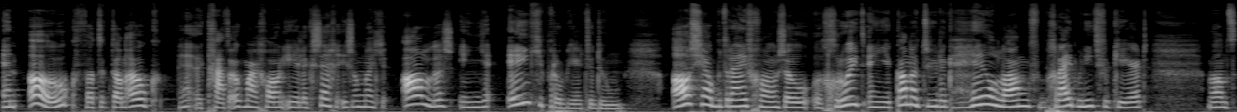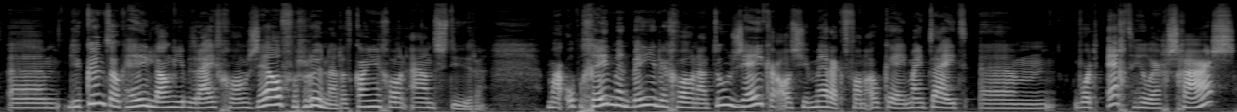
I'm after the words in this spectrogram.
En ook, wat ik dan ook, hè, ik ga het ook maar gewoon eerlijk zeggen, is omdat je alles in je eentje probeert te doen. Als jouw bedrijf gewoon zo eh, groeit, en je kan natuurlijk heel lang, begrijp me niet verkeerd, want um, je kunt ook heel lang je bedrijf gewoon zelf runnen. Dat kan je gewoon aansturen. Maar op een gegeven moment ben je er gewoon aan toe. Zeker als je merkt van oké, mijn tijd um, wordt echt heel erg schaars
